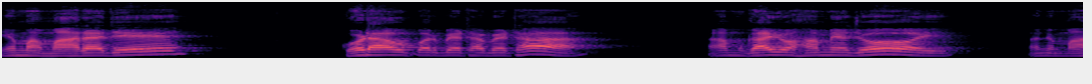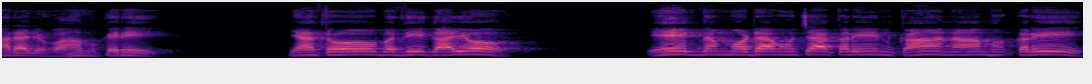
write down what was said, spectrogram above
એમાં મહારાજે ઘોડા ઉપર બેઠા બેઠા આમ ગાયો સામે જોઈ અને મહારાજે વાહમ કરી. ત્યાં તો બધી ગાયો એકદમ મોઢા ઊંચા કરીને કાન આમ કરી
